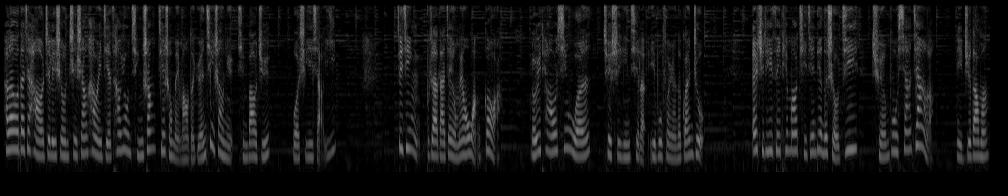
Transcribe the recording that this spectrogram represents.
Hello，大家好，这里是用智商捍卫节操、用情商坚守美貌的元气少女情报局，我是易小一。最近不知道大家有没有网购啊？有一条新闻确实引起了一部分人的关注：HTC 天猫旗舰店的手机全部下架了，你知道吗？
